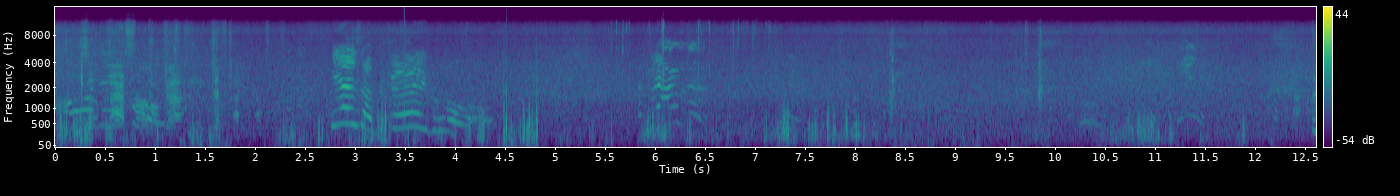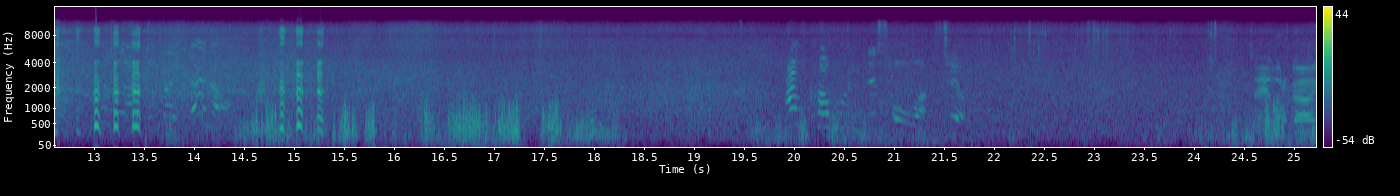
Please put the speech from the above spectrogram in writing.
He's a fast little guy. He has a big hole. I found it. I'm covering this hole up too. hey, little guy.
